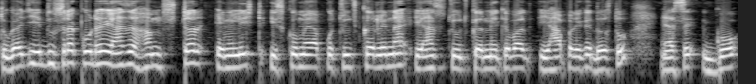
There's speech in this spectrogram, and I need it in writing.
तो गाइज़ ये दूसरा कोड है, यहाँ से हमस्टर एनालिस्ट इसको मैं आपको चूज़ कर लेना है। यहाँ से चूज़ करने के बाद, यहाँ पर एक दोस्तों, यहाँ से गो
